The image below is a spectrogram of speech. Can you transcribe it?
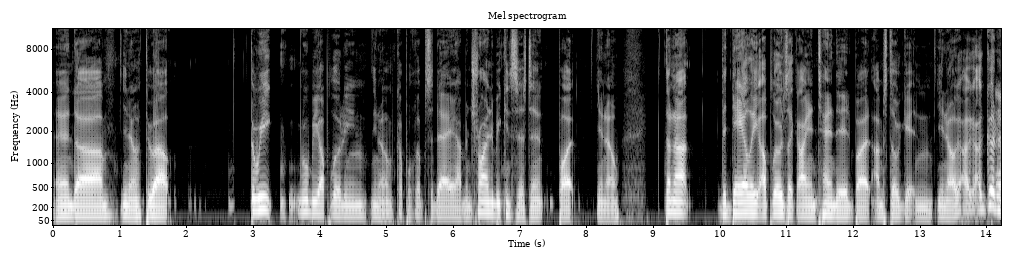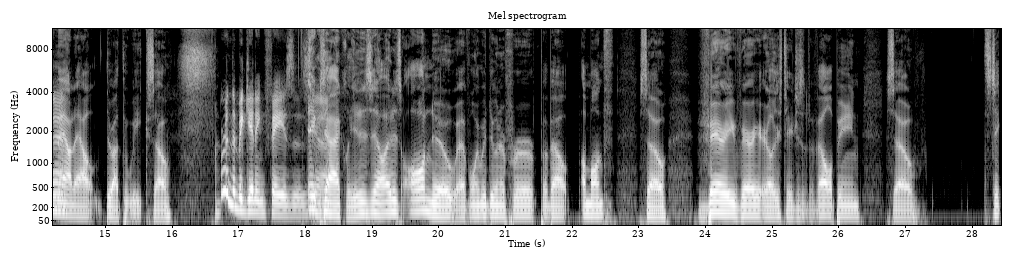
And, um, you know, throughout the week, we'll be uploading, you know, a couple clips a day. I've been trying to be consistent, but, you know, they're not the daily uploads like I intended, but I'm still getting, you know, a, a good Eh. amount out throughout the week. So, We're in the beginning phases. yeah. Exactly. It is it is all new. I've only been doing it for about a month. So very, very early stages of developing. So stick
